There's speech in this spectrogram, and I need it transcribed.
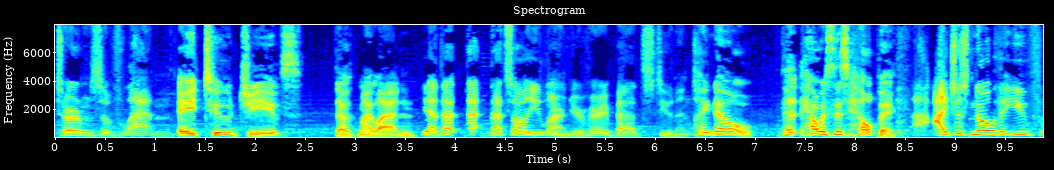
terms of Latin. Et tu, Jeeves. That was my Latin. Yeah, that, that that's all you learned. You're a very bad student. I know. That how is this helping? I just know that you've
